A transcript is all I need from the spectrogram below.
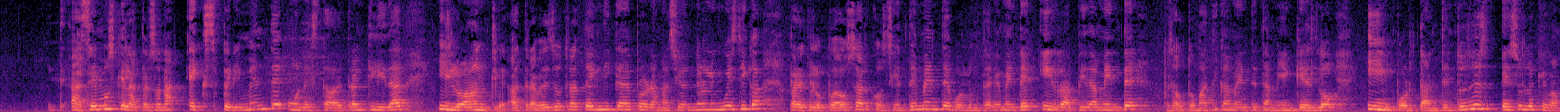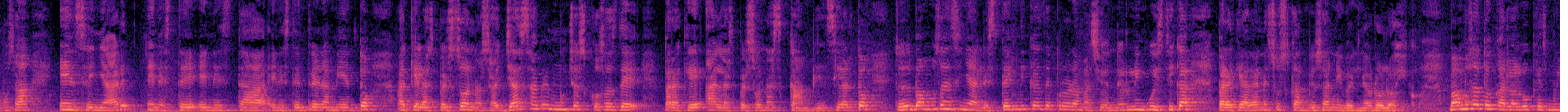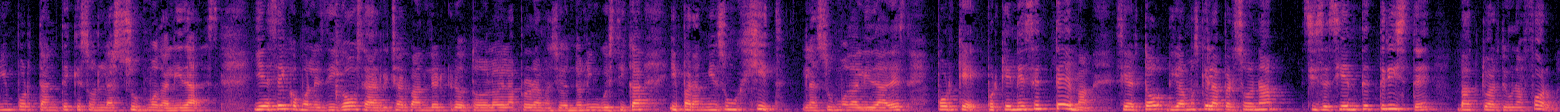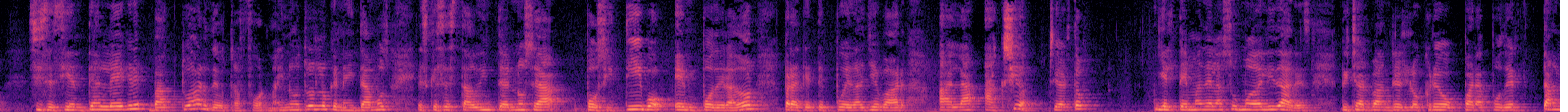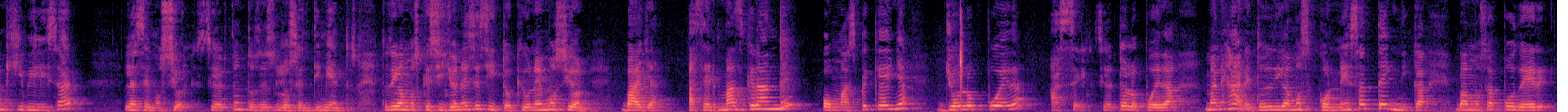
hacemos que la persona experimente un estado de tranquilidad y lo ancle a través de otra técnica de programación neurolingüística para que lo pueda usar conscientemente, voluntariamente y rápidamente, pues automáticamente también, que es lo importante. Entonces, eso es lo que vamos a enseñar en este, en esta, en este entrenamiento a que las personas, o sea, ya saben muchas cosas de, para que a las personas cambien, ¿cierto? Entonces, vamos a enseñarles técnicas de programación neurolingüística para que hagan esos cambios a nivel neurológico. Vamos a tocar algo que es muy importante, que son las submodalidades. Y ese, como les digo, o sea, Richard Bandler creó todo lo de la programación neurolingüística y para mí es un hit las submodalidades. ¿Por qué? Porque en ese tema, ¿cierto? Digamos que la persona, si se siente triste, va a actuar de una forma. Si se siente alegre, va a actuar de otra forma. Y nosotros lo que necesitamos es que ese estado interno sea positivo, empoderador, para que te pueda llevar a la acción, ¿cierto? Y el tema de las submodalidades, Richard Bandler lo creó para poder tangibilizar las emociones, ¿cierto? Entonces, los sentimientos. Entonces, digamos que si yo necesito que una emoción vaya a ser más grande o más pequeña, yo lo pueda hacer, ¿cierto? Lo pueda manejar. Entonces, digamos, con esa técnica vamos a poder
